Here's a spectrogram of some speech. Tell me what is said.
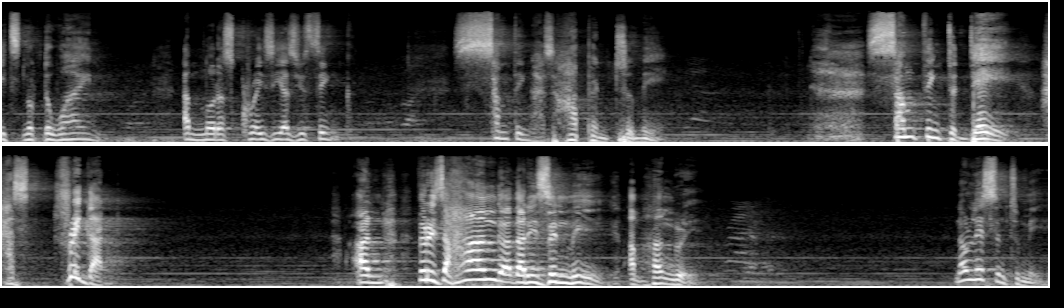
it's not the wine. I'm not as crazy as you think. Something has happened to me. Something today has triggered and there is a hunger that is in me. I'm hungry. Now, listen to me.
